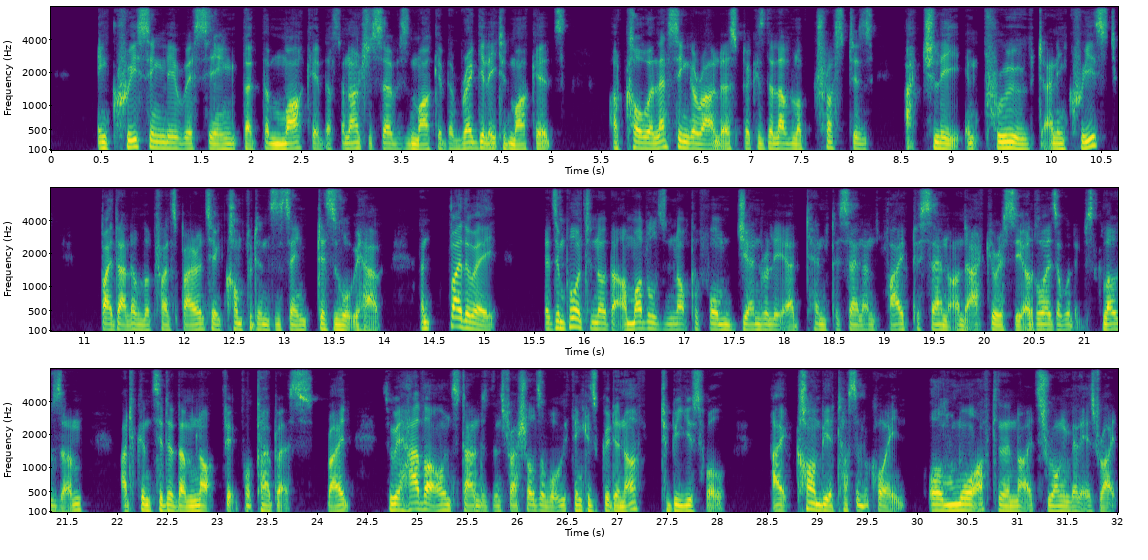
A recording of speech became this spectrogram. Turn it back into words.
increasingly we're seeing that the market, the financial services market, the regulated markets are coalescing around us because the level of trust is actually improved and increased by that level of transparency and confidence in saying this is what we have. And by the way, it's important to note that our models do not perform generally at 10% and 5% on the accuracy. Otherwise, I wouldn't disclose them. I'd consider them not fit for purpose, right? So we have our own standards and thresholds of what we think is good enough to be useful. It can't be a toss of a coin, or more often than not, it's wrong than it is right.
